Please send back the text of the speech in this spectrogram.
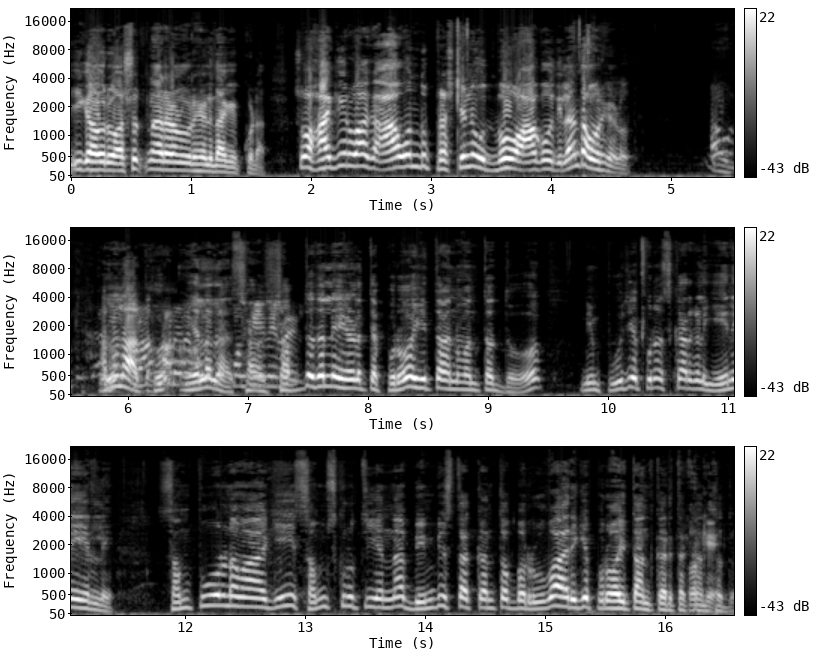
ಈಗ ಅವರು ಅಶ್ವಥ್ ನಾರಾಯಣ ಅವರು ಹೇಳಿದಾಗೆ ಕೂಡ. ಸೊ ಹಾಗಿರುವಾಗ ಆ ಒಂದು ಪ್ರಶ್ನೆ ಉದ್ಭವ ಆಗೋದಿಲ್ಲ ಅಂತ ಅವ್ರು ಹೇಳೋದು. ಅಲ್ಲಲ್ಲ ಅದು ಎಲ್ಲಲ್ಲ ಶಬ್ದದಲ್ಲೇ ಹೇಳುತ್ತೆ. ಪುರೋಹಿತ ಅನ್ನುವಂಥದ್ದು ನಿಮ್ ಪೂಜೆ ಪುನಸ್ಕಾರಗಳು ಏನೇ ಇರಲಿ ಸಂಪೂರ್ಣವಾಗಿ ಸಂಸ್ಕೃತಿಯನ್ನ ಬಿಂಬಿಸ್ತಕ್ಕಂಥ ಒಬ್ಬ ರೂವಾರಿಗೆ ಪುರೋಹಿತ ಅಂತ ಕರಿತಕ್ಕಂಥದ್ದು.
